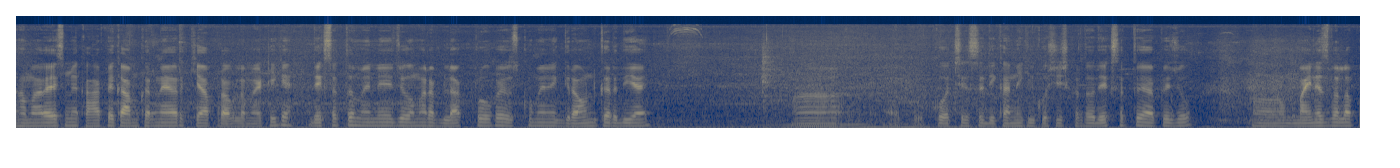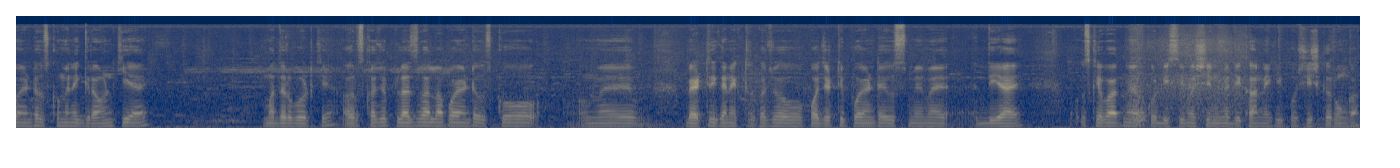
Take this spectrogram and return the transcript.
हमारा इसमें कहाँ पे काम करना है और क्या प्रॉब्लम है ठीक है? देख सकते हो मैंने जो हमारा ब्लैक प्रूफ है उसको मैंने ग्राउंड कर दिया है। को अच्छे से दिखाने की कोशिश करता हूँ। देख सकते हो यहाँ पे जो माइनस वाला पॉइंट है उसको मैंने ग्राउंड किया है। मदरबोर्ड के, और उसका जो प्लस वाला पॉइंट है, उसको मैं बैटरी कनेक्टर का जो पॉजिटिव पॉइंट है, उसमें मैं दिया है। उसके बाद मैं आपको डीसी मशीन में दिखाने की कोशिश करूँगा।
